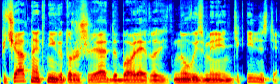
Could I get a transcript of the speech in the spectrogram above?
печатная книга тоже расширяет, добавляет вот эти новые измерения тактильности.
